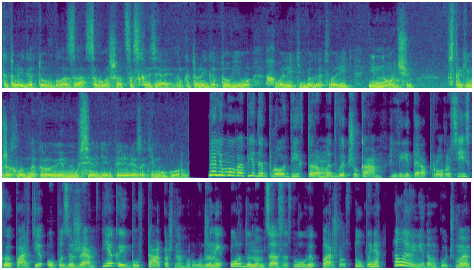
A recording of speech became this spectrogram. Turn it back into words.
который готов в глаза соглашаться с хозяином, который готов его хвалить и боготворить, и ночью с таким же хладнокровием и усердием перерезать ему горло. Далі мова піде про Віктора Медведчука, лідера проросійської партії ОПЗЖ, який був також нагороджений орденом за заслуги першого ступеня Леонідом Кучмою.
